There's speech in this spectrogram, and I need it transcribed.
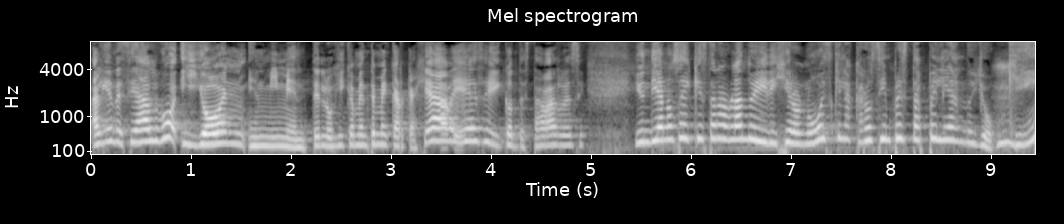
alguien decía algo y yo en, en, mi mente, lógicamente, me carcajeaba y eso y contestaba algo así. Y un día no sé de qué están hablando y dijeron, no, es que la Caro siempre está peleando. Y yo, ¿qué?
